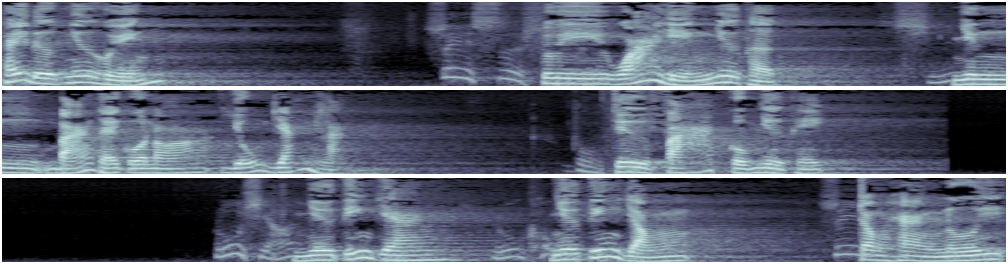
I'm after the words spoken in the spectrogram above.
Thấy được như huyễn. Tuy quá hiện như thật nhưng bản thể của nó vốn vắng lặng. Chư Pháp cũng như thế. Như tiếng giang Như tiếng giọng Trong hàng núi,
